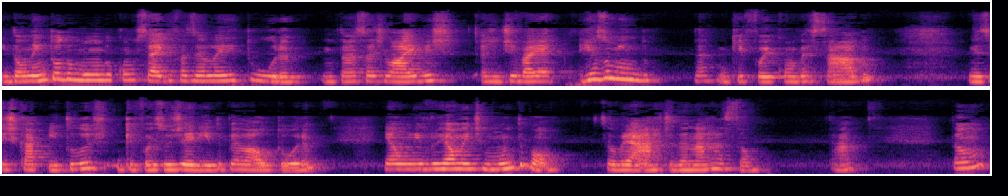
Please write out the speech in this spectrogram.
Então, nem todo mundo consegue fazer a leitura. Então, essas lives a gente vai resumindo né, o que foi conversado nesses capítulos, o que foi sugerido pela autora. E é um livro realmente muito bom sobre a arte da narração, tá? Então,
